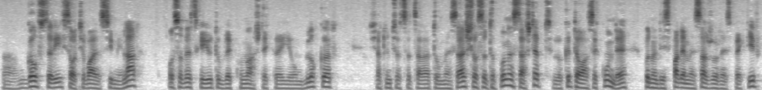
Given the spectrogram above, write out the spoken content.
uh, ghostery sau ceva similar, o să vezi că YouTube recunoaște că e un blocker și atunci o să-ți arate un mesaj și o să te pună să aștepți vreo câteva secunde până dispare mesajul respectiv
